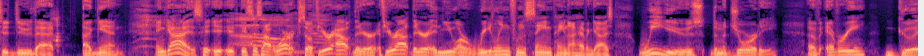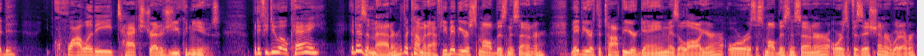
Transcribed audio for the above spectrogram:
to do that again? And guys, it, it, this is how it works. So if you're out there, if you're out there and you are reeling from the same pain I have, and guys, we use the majority of every good quality tax strategy you can use. But if you do okay, it doesn't matter. They're coming after you. Maybe you're a small business owner. Maybe you're at the top of your game as a lawyer or as a small business owner or as a physician or whatever.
